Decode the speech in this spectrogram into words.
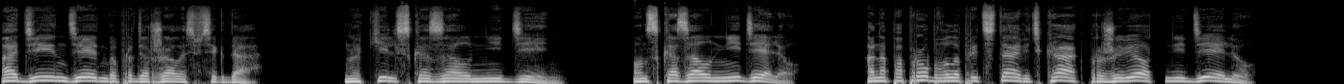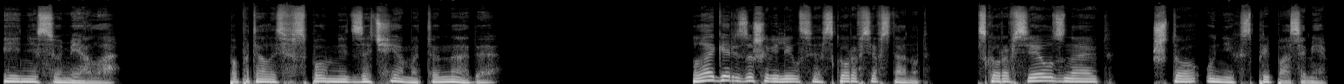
один день бы продержалась всегда. Но Киль сказал не день. Он сказал неделю. Она попробовала представить, как проживет неделю, и не сумела. Попыталась вспомнить, зачем это надо. Лагерь зашевелился, скоро все встанут. Скоро все узнают, что у них с припасами.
